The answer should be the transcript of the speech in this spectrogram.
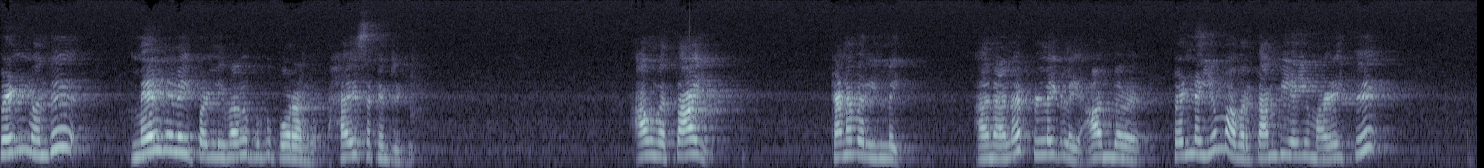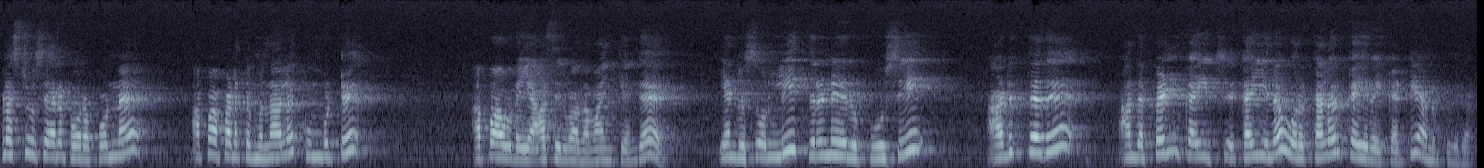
பெண் வந்து மேல்நிலை பள்ளி வகுப்புக்கு போகிறாங்க ஹையர் செகண்டரிக்கு அவங்க தாய் கணவர் இல்லை. அதனால் பிள்ளைகளை அந்த பெண்ணையும் அவர் தம்பியையும் அழைத்து ப்ளஸ் டூ சேர போகிற பொண்ணை அப்பா படத்து முன்னால் கும்பிட்டு அப்பாவுடைய ஆசீர்வாதம் வாங்கிக்கங்க. என்று சொல்லி திருநீறு பூசி அடுத்தது அந்த பெண் கயிற்று கையில் ஒரு கலர் கயிறை கட்டி அனுப்புகிறார்.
